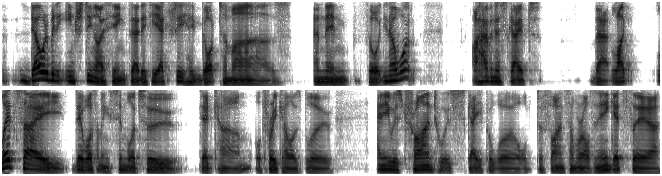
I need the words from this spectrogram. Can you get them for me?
that would have been interesting, I think, that if he actually had got to Mars and then thought, you know what, I haven't escaped that. Like, let's say there was something similar to Dead Calm or Three Colors Blue, and he was trying to escape a world to find somewhere else. And he gets there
